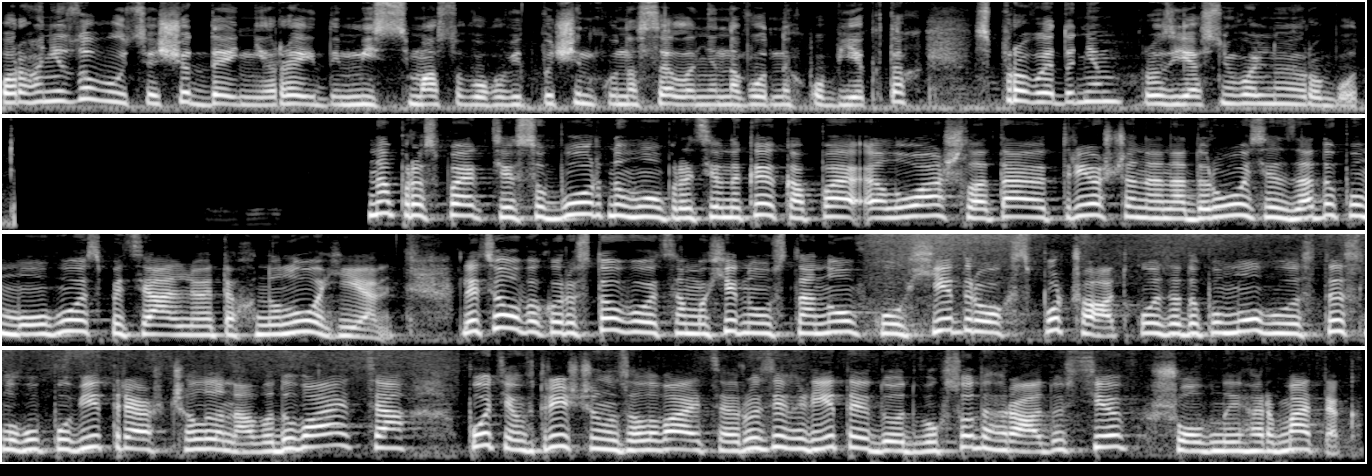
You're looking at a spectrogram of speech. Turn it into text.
Організовуються щоденні рейди місць масового відпочинку населення на водних об'єктах з проведенням роз'яснювальної роботи. На проспекті Соборному працівники КП «ЛУАШ» латають тріщини на дорозі за допомогою спеціальної технології. Для цього використовують самохідну установку «Хідрох». Спочатку за допомогою стислого повітря щелина видувається, потім в тріщину заливається розігрітий до 200 градусів шовний герметик.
